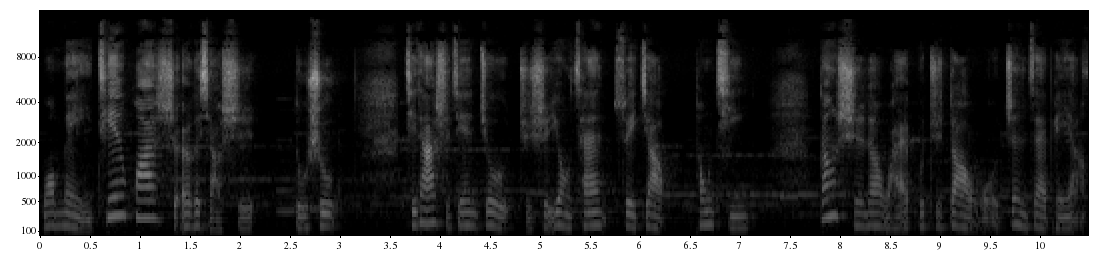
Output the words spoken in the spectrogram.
我每天花十二个小时读书，其他时间就只是用餐、睡觉、通勤。当时呢，我还不知道我正在培养。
